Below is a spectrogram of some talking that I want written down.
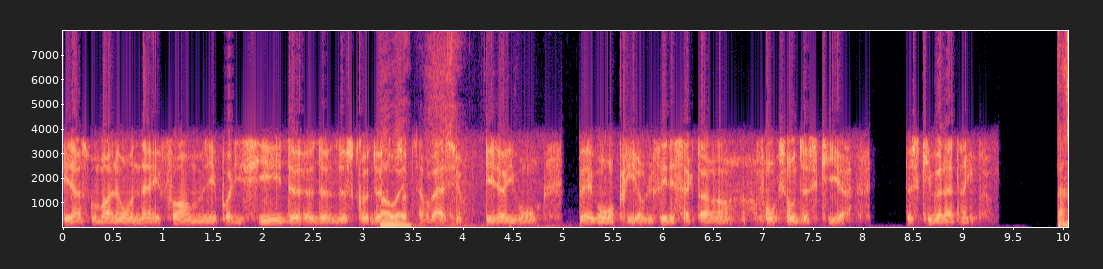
Et à ce moment-là, on informe les policiers de, de, de ce cas, de ah observations. Et là, ils vont, ils vont prioriser les secteurs en, fonction de ce qui, ce qu'ils veulent atteindre. Parce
